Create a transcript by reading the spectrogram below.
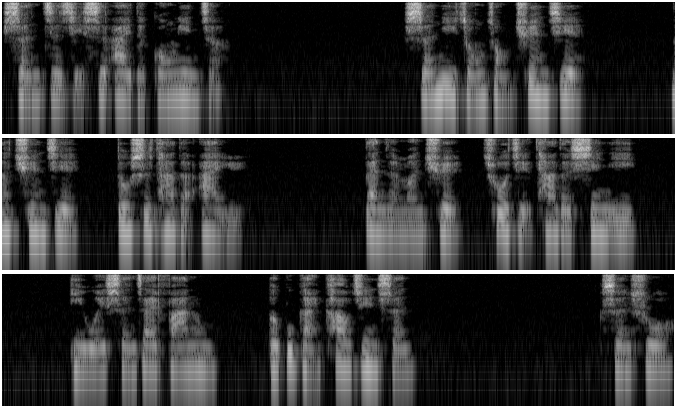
神自己是爱的供应者。神以种种劝诫，那劝诫都是他的爱语，但人们却错解他的心意，以为神在发怒，而不敢靠近神。神说。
